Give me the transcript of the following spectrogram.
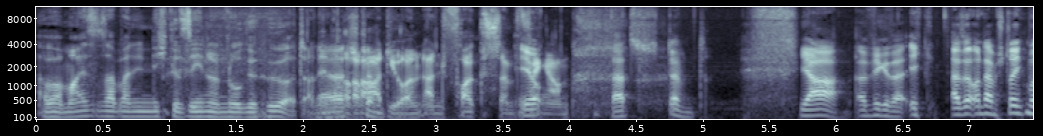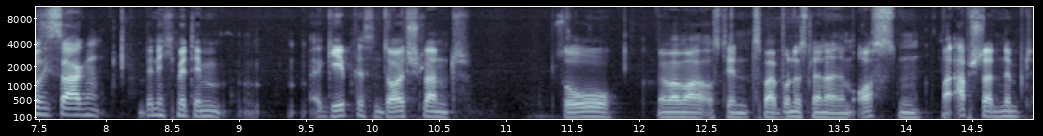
Aber meistens hat man ihn nicht gesehen und nur gehört an Ja, den. Radio und an Volksempfängern. Das stimmt. Ja, wie gesagt, ich, also unterm Strich muss ich sagen, bin ich mit dem Ergebnis in Deutschland so, wenn man mal aus den zwei Bundesländern im Osten mal Abstand nimmt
